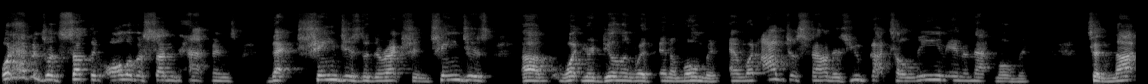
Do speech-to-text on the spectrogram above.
What happens when something all of a sudden happens that changes the direction, changes um, what you're dealing with in a moment? And what I've just found is you've got to lean in in that moment to not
